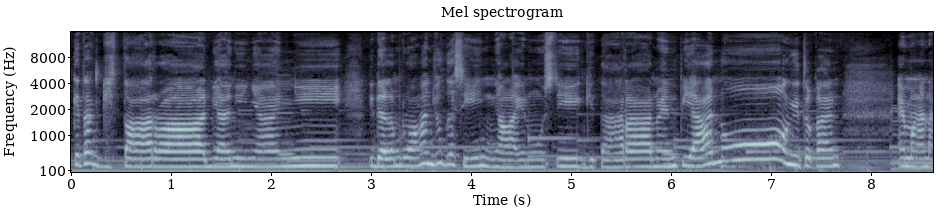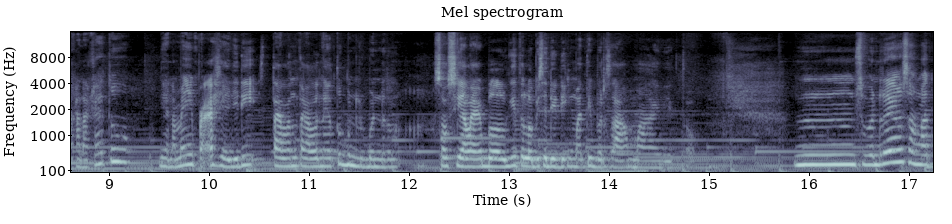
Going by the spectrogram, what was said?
kita gitaran nyanyi nyanyi di dalam ruangan juga sih nyalain musik gitaran main piano gitu kan. Emang anak-anaknya tuh ya namanya IPS ya jadi talent talentnya tuh bener-bener socialable gitu loh bisa dinikmati bersama gitu. Hmm, sebenarnya yang sangat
